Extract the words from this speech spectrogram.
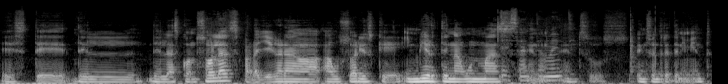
este, del, de las consolas para llegar a, usuarios que invierten aún más en, sus, en su entretenimiento.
